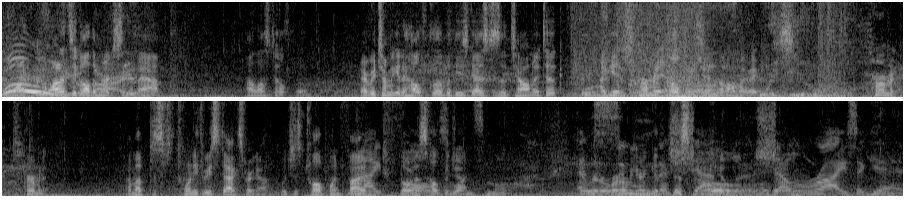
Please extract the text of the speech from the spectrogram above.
We want, we want to take all the mercs in the map. I lost a health globe. Every time I get a health globe with these guys, because of the talent I took, I get permanent health regen on all my Vikings. Permanent. Permanent. I'm up to 23 stacks right now, which is 12.5 bonus health falls regen. once more. Okay, we're gonna run over here and get this map. Oh, okay. shall rise again.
